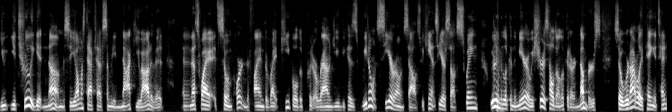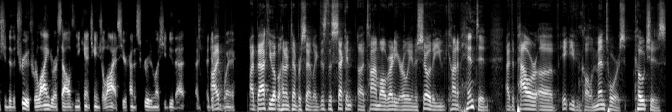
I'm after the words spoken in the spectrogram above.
you you truly get numb. So you almost have to have somebody knock you out of it. And that's why it's so important to find the right people to put around you because we don't see our own selves. We can't see ourselves swing. We don't even look in the mirror. We sure as hell don't look at our numbers. So we're not really paying attention to the truth. We're lying to ourselves and you can't change a lie. So you're kind of screwed unless you do that a, a different way. I back you up 110%. Like this is the second uh, time already early in the show that you kind of hinted at the power of it. You can call them mentors, coaches,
